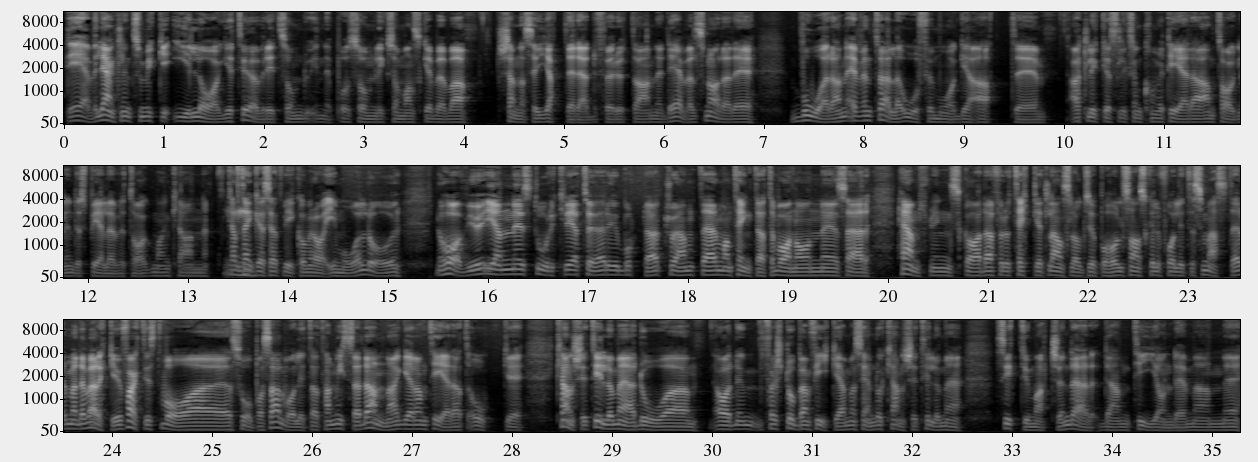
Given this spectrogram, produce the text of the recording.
Det är väl egentligen inte så mycket i laget i övrigt som du är inne på som liksom man ska behöva känna sig jätterädd för utan det är väl snarare våran eventuella oförmåga att eh, att lyckas liksom konvertera antagligen det spelövertag man kan Kan mm. tänka sig att vi kommer ha i mål då. Nu har vi ju en stor kreatör ju borta Trent där. Man tänkte att det var någon eh, så här Hamstringskada för att täcka ett landslagsuppehåll så han skulle få lite semester. Men det verkar ju faktiskt vara eh, så pass allvarligt att han missar denna garanterat och Kanske till och med då Ja först då Benfica men sen då kanske till och med City-matchen där den tionde. Men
